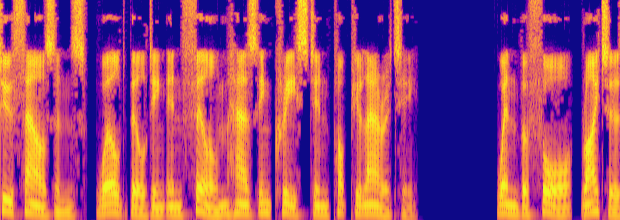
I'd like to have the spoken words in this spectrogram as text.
2000s, worldbuilding in film has increased in popularity. When before, writers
